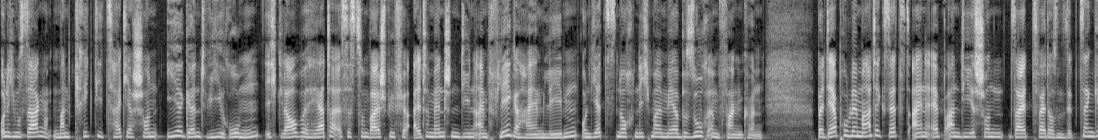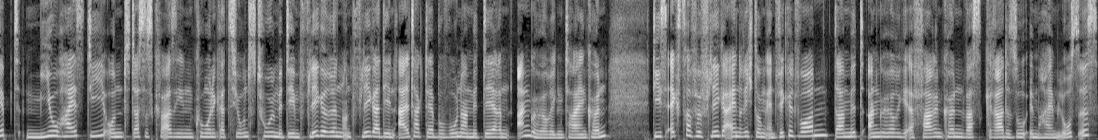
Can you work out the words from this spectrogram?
Und ich muss sagen, man kriegt die Zeit ja schon irgendwie rum. Ich glaube, härter ist es zum Beispiel für alte Menschen, die in einem Pflegeheim leben und jetzt noch nicht mal mehr Besuch empfangen können. Bei der Problematik setzt eine App an, die es schon seit 2017 gibt. Mio heißt die und das ist quasi ein Kommunikationstool, mit dem Pflegerinnen und Pfleger den Alltag der Bewohner mit deren Angehörigen teilen können. Die ist extra für Pflegeeinrichtungen entwickelt worden, damit Angehörige erfahren können, was gerade so im Heim los ist.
